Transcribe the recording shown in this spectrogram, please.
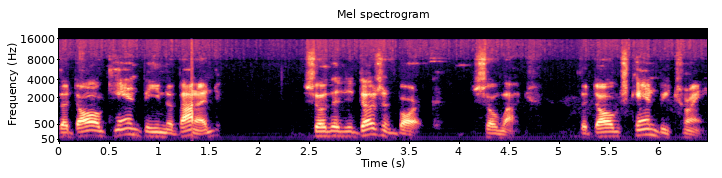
the dog can be nibbanaed so that it doesn't bark so much. The dogs can be trained.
